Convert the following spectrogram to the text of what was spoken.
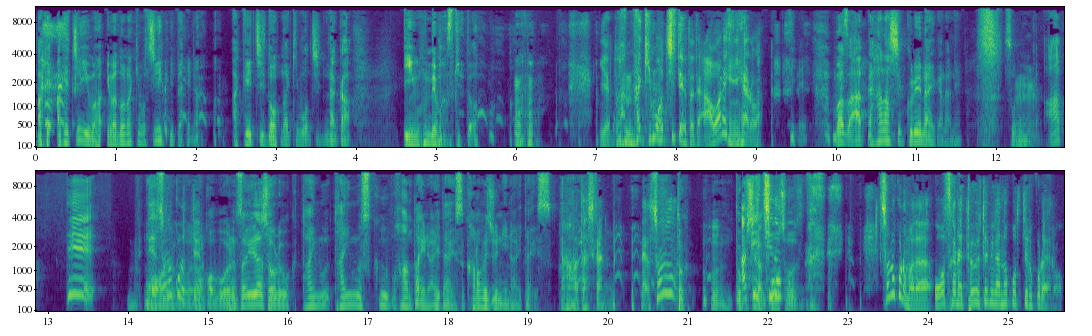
あけ、あけち今、今どんな気持ち？みたいな。あけちどんな気持ち？なんか、韻踏んでますけど。いや、どんな気持ちって言うたって会われへんやろ。まず会って話してくれないからね。そうか。うん会って、で、あその頃って、なんか俺、そういう出したら俺、タイム、タイムスクープハンターになりたいです。要潤になりたいです。ああ、確かに。その、と、うん、特殊な交渉術。その頃まだ大阪で豊臣が残ってる頃やろ？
